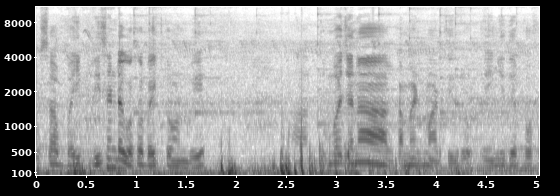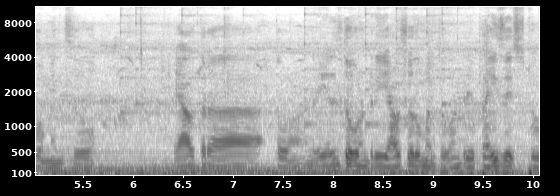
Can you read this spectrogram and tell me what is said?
ಹೊಸ ಬೈಕ್ ರೀಸೆಂಟಾಗಿ ಹೊಸ ಬೈಕ್ ತೊಗೊಂಡ್ವಿ. ತುಂಬ ಜನ ಕಮೆಂಟ್ ಮಾಡ್ತಿದ್ರು, ಹೆಂಗಿದೆ ಪರ್ಫಾಮೆನ್ಸು ಯಾವ ಥರ ತೊಗೊಂಡು ಅಂದರೆ ಎಲ್ಲಿ ತೊಗೊಂಡ್ರಿ, ಯಾವ ಶೋರೂಮಲ್ಲಿ ತೊಗೊಂಡ್ರಿ ಪ್ರೈಸ್ ಎಷ್ಟು?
